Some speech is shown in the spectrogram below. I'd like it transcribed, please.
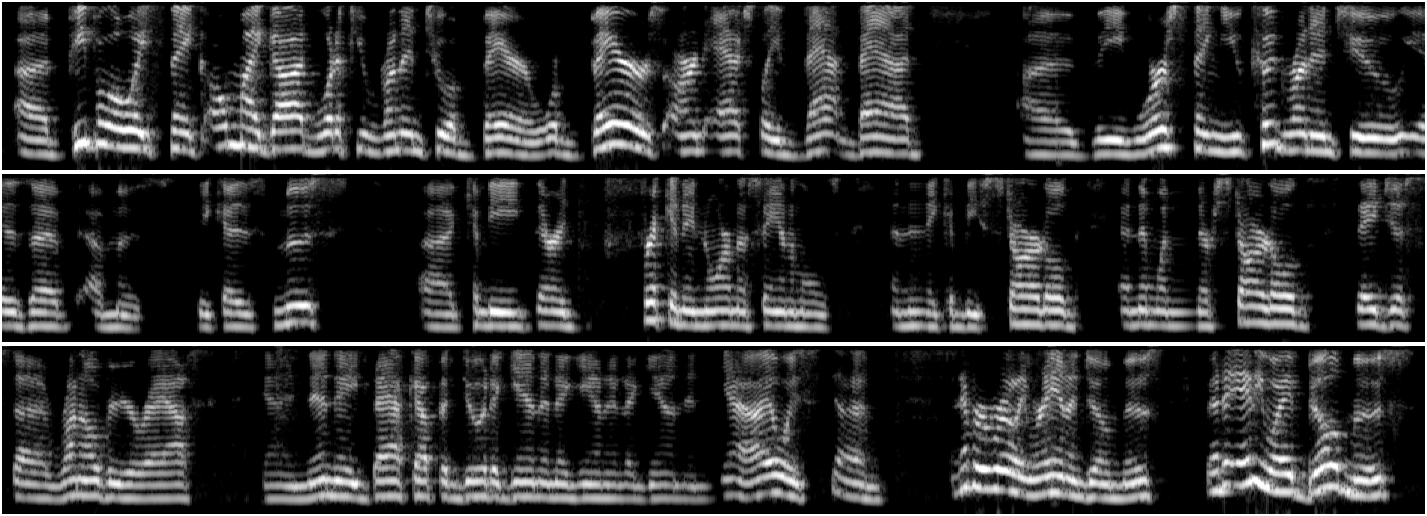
uh, people always think, oh my God, what if you run into a bear? Where bears aren't actually that bad. Uh, the worst thing you could run into is a, a moose because moose uh, can be they're freaking enormous animals, and they can be startled, and then when they're startled, they just uh, run over your ass, and then they back up and do it again and again and again. And yeah, I always uh, I never really ran into a moose, but anyway, Bill Moos.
